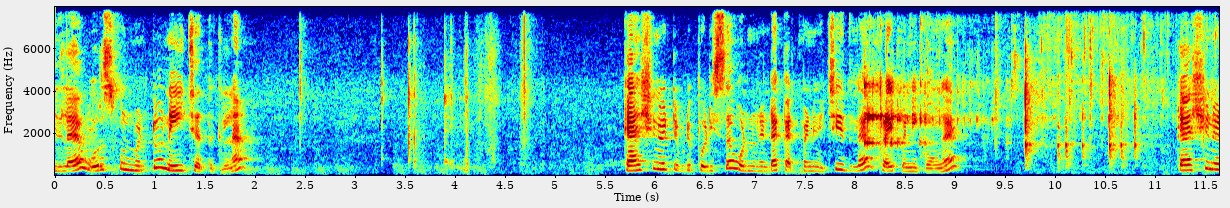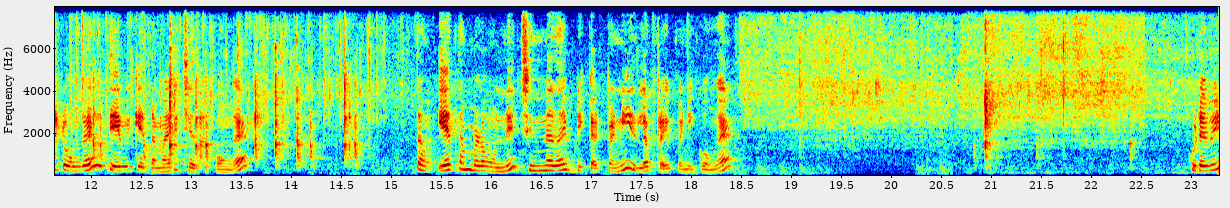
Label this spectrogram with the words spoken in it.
இதில் ஒரு ஸ்பூன் மட்டும் நெய் சேர்த்துக்கலாம். கேஷ்யூ நட் இப்படி பொடிசாக ஒன்று ரெண்டாக கட் பண்ணி வச்சு இதில் ஃப்ரை பண்ணிக்கோங்க. கேஷ்யூ நட் உங்கள் தேவைக்கு ஏற்ற மாதிரி சேர்த்துக்கோங்க. ஏத்தம்பழம் ஒன்று சின்னதாக இப்படி கட் பண்ணி இதில் ஃப்ரை பண்ணிக்கோங்க. கூடவே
